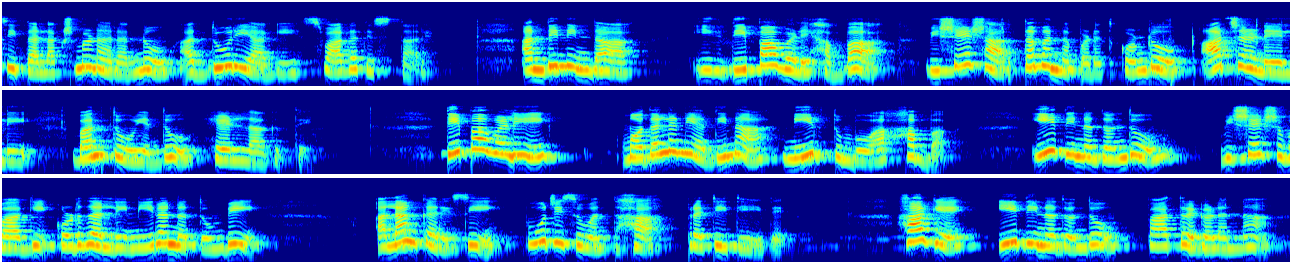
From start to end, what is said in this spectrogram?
ಸೀತಾ ಲಕ್ಷ್ಮಣರನ್ನು ಅದ್ಧೂರಿಯಾಗಿ ಸ್ವಾಗತಿಸುತ್ತಾರೆ. ಅಂದಿನಿಂದ ಈ ದೀಪಾವಳಿ ಹಬ್ಬ ವಿಶೇಷ ಅರ್ಥವನ್ನು ಪಡೆದುಕೊಂಡು ಆಚರಣೆಯಲ್ಲಿ ಬಂತು ಎಂದು ಹೇಳಲಾಗುತ್ತೆ. ದೀಪಾವಳಿ ಮೊದಲನೆಯ ದಿನ ನೀರು ತುಂಬುವ ಹಬ್ಬ. ಈ ದಿನದಂದು ವಿಶೇಷವಾಗಿ ಕೊಡದಲ್ಲಿ ನೀರನ್ನು ತುಂಬಿ ಅಲಂಕರಿಸಿ ಪೂಜಿಸುವಂತಹ ಪ್ರತೀತಿ ಇದೆ. ಹಾಗೆ ಈ ದಿನದಂದು ಪಾತ್ರೆಗಳನ್ನು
